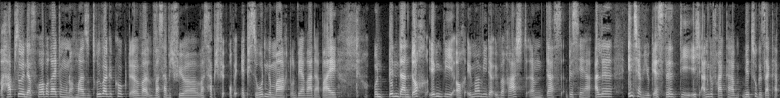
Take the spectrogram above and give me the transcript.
habe so in der Vorbereitung noch mal so drüber geguckt, äh, was habe ich für was habe ich für Episoden gemacht und wer war dabei. Und bin dann doch irgendwie auch immer wieder überrascht, ähm, dass bisher alle Interviewgäste, die ich angefragt habe, mir zugesagt haben,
